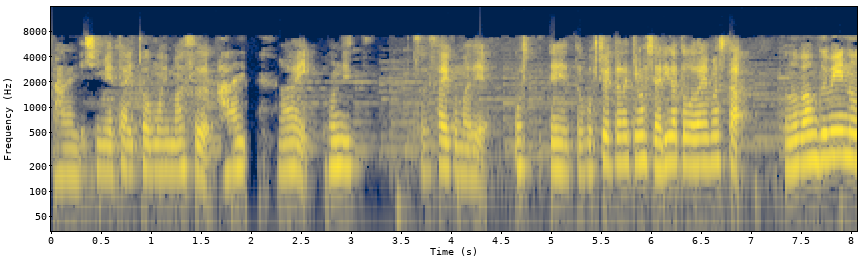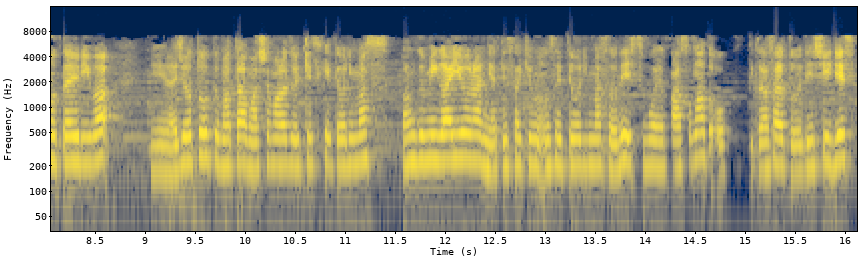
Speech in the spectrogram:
はい。締めたいと思います。はい。はい。本日、最後までごし、えっ、と、ご視聴いただきましてありがとうございました。この番組へのお便りは、えーラジオトークまたはマシュマロで受け付けております。番組概要欄に宛先も載せておりますので、質問や感想など送ってくださると嬉しいです。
